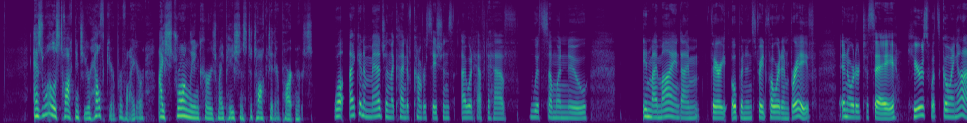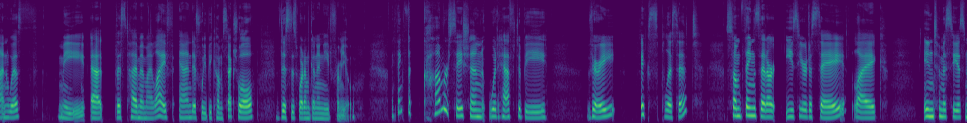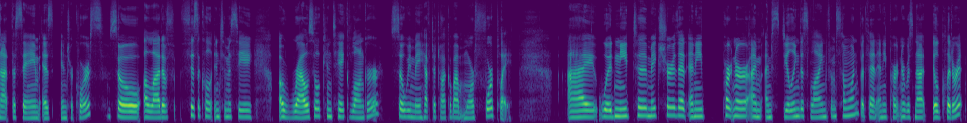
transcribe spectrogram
As well as talking to your healthcare provider, I strongly encourage my patients to talk to their partners. Well, I can imagine the kind of conversations I would have to have with someone new, in my mind, I'm very open and straightforward and brave in order to say, here's what's going on with me at this time in my life. And if we become sexual, this is what I'm going to need from you. I think the conversation would have to be very explicit. Some things that are easier to say, like, intimacy is not the same as intercourse. So, a lot of physical intimacy, arousal can take longer. so we may have to talk about more foreplay. I would need to make sure that any partner I'm I'm stealing this line from someone, but that any partner was not ill-cliterate,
